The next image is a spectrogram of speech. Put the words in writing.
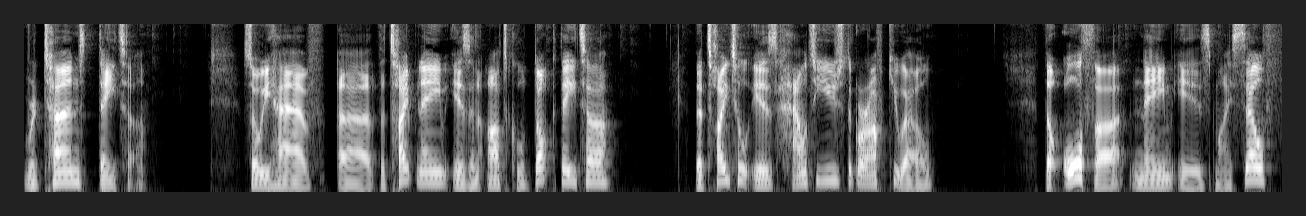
returned data. So we have uh, the type name is an article doc data. The title is How to Use the GraphQL. The author name is myself.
